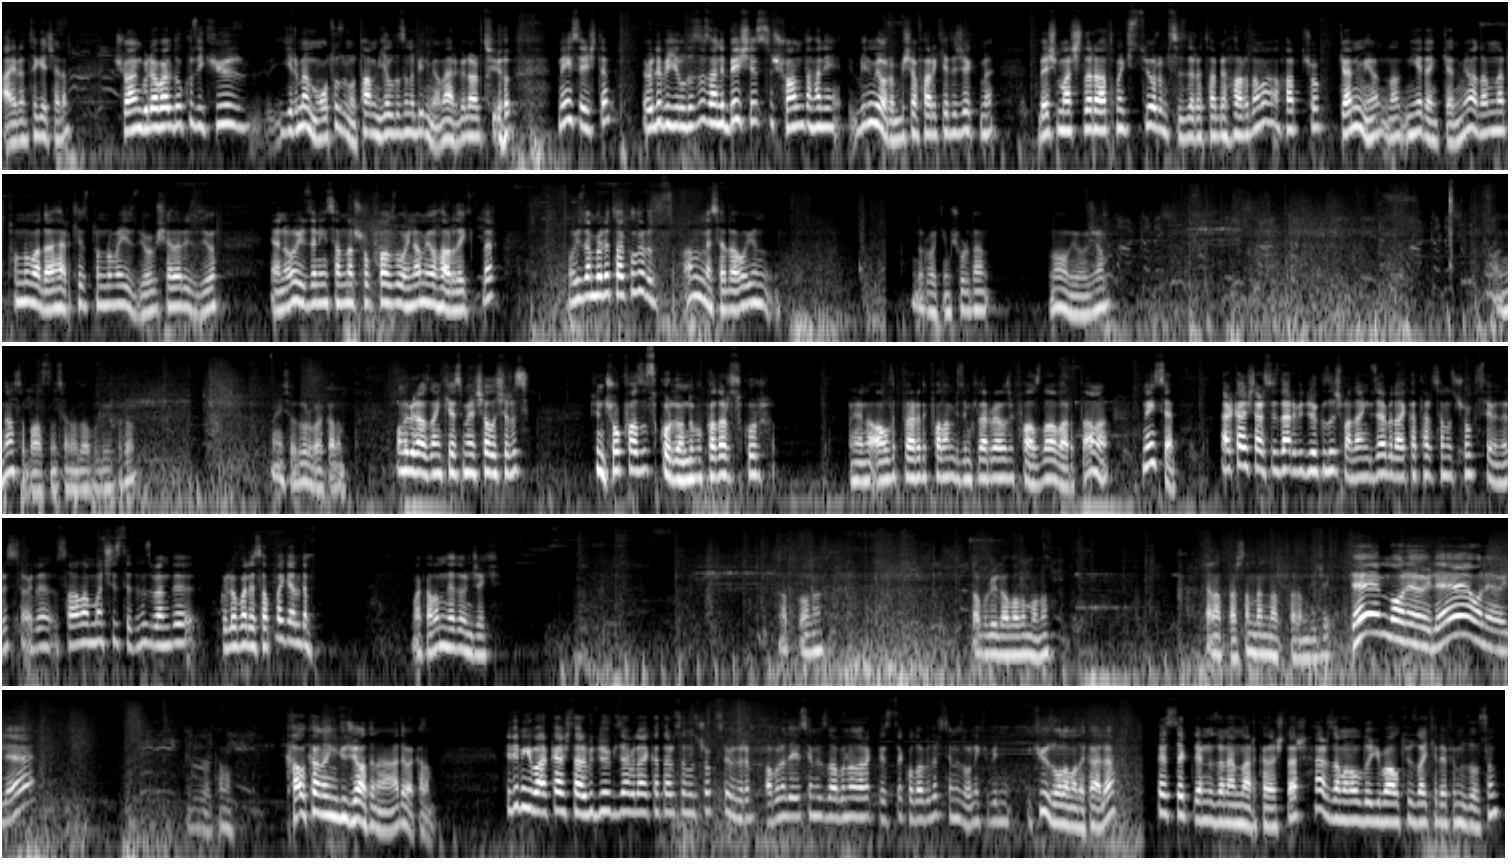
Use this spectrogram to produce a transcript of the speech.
ayrıntı geçelim. Şu an global 9 220 mi 30 mu tam yıldızını bilmiyorum her gün artıyor. Neyse işte öyle bir yıldızız hani 5'iz şu anda hani bilmiyorum bir şey fark edecek mi? 5 maçları atmak istiyorum sizlere tabi hard ama hard çok gelmiyor. Niye denk gelmiyor? Adamlar turnuvada herkes turnuva izliyor bir şeyler izliyor. Yani o yüzden insanlar çok fazla oynamıyor hard ekipler. O yüzden böyle takılıyoruz. Ama mesela oyun... Dur bakayım şuradan ne oluyor hocam? Nasıl bastın sen o W'yu bro? Neyse dur bakalım. Onu birazdan kesmeye çalışırız. Şimdi çok fazla skor döndü. Bu kadar skor yani aldık verdik falan bizimkiler birazcık fazla abarttı ama neyse. Arkadaşlar sizler video kızışmadan güzel bir like atarsanız çok seviniriz. Öyle sağlam maç istediniz. Ben de global hesapla geldim. Bakalım ne dönecek. Atla onu. W ile alalım onu. Sen atlarsan ben de atlarım diyecek. Dem o ne öyle o ne öyle. Güzel tamam. Kalkanın gücü adına hadi bakalım. Dediğim gibi arkadaşlar videoya güzel bir like atarsanız çok sevinirim. Abone değilseniz de abone olarak destek olabilirsiniz. 12.200 olamadık hala. Destekleriniz önemli arkadaşlar. Her zaman olduğu gibi 600 like hedefimiz olsun.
